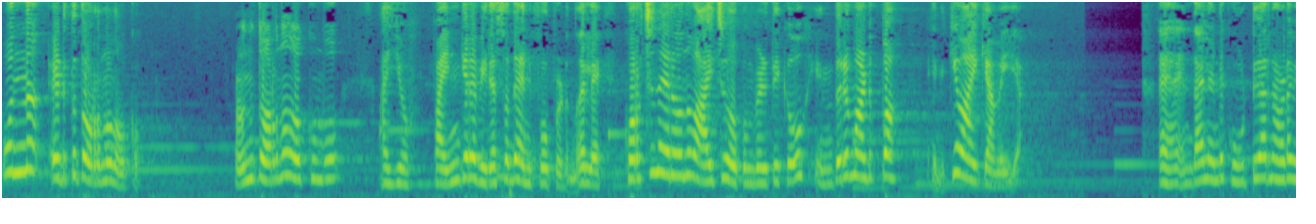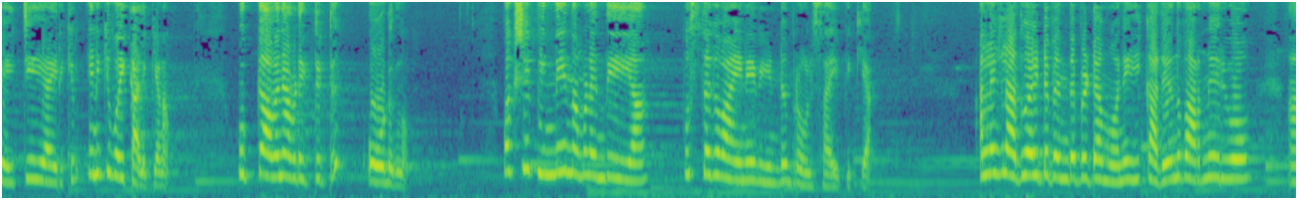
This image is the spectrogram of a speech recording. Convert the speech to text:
ഒന്ന് എടുത്ത് തുറന്നു നോക്കും. ഒന്ന് തുറന്നു നോക്കുമ്പോൾ അയ്യോ ഭയങ്കര വിരസത അനുഭവപ്പെടുന്നു അല്ലെ? കുറച്ചു നേരം ഒന്ന് വായിച്ചു നോക്കുമ്പോഴത്തേക്ക് ഓ എന്തൊരു മടുപ്പാ എനിക്ക് വായിക്കാൻ വയ്യ. എന്തായാലും എന്റെ കൂട്ടുകാരൻ അവിടെ വെയിറ്റ് ചെയ്യായിരിക്കും എനിക്ക് പോയി കളിക്കണം. ബുക്ക് അവൻ അവിടെ ഇട്ടിട്ട് ഓടുന്നു. പക്ഷെ പിന്നെയും നമ്മൾ എന്ത് ചെയ്യുക? പുസ്തക വായനയെ വീണ്ടും പ്രോത്സാഹിപ്പിക്കുക. അല്ലെങ്കിൽ അതുമായിട്ട് ബന്ധപ്പെട്ട മോനെ ഈ കഥയൊന്ന് പറഞ്ഞു തരുവോ? ആ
